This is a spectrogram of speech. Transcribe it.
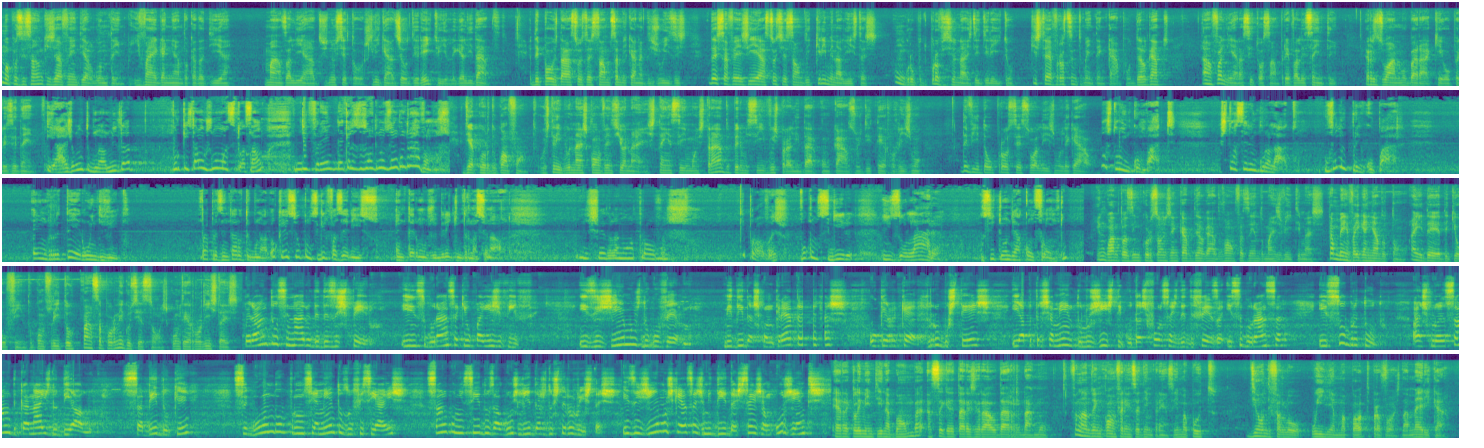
uma posição que já vem de algum tempo e vai ganhando cada dia mais aliados nos setores ligados ao direito e legalidade. Depois da Associação Moçambicana de Juízes, dessa vez é a Associação de Criminalistas, um grupo de profissionais de direito que esteve recentemente em Cabo Delgado a avaliar a situação prevalecente. Rizwan Mubarak é o presidente. E haja um tribunal militar porque estamos numa situação diferente daquela situação que nos encontrávamos. De acordo com a fonte, os tribunais convencionais têm se mostrado permissivos para lidar com casos de terrorismo devido ao processualismo legal. Eu estou em combate, estou a ser encurralado. Vou me preocupar em reter o indivíduo para apresentar ao tribunal. Ok, se eu conseguir fazer isso em termos de direito internacional, e chega lá não há provas. Provas? Vou conseguir isolar o sítio onde há confronto? Enquanto as incursões em Cabo Delgado vão fazendo mais vítimas, também vai ganhando tom a ideia de que o fim do conflito passa por negociações com terroristas. Perante o cenário de desespero e insegurança que o país vive, exigimos do governo medidas concretas, o que requer robustez e apetrechamento logístico das forças de defesa e segurança e, sobretudo, a exploração de canais do diálogo, sabido que, segundo pronunciamentos oficiais, são conhecidos alguns líderes dos terroristas. Exigimos que essas medidas sejam urgentes. Era Clementina Bomba, a secretária-geral da RENAMO, falando em conferência de imprensa em Maputo de onde falou William Mapote para a Voz da América.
